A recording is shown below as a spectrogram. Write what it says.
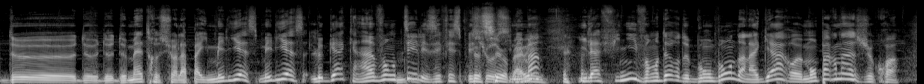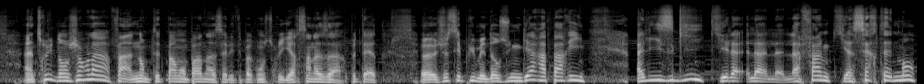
de, de, de- de mettre sur la paille Méliès. Méliès, le gars qui a inventé les effets spéciaux au Spéciaux, bah cinéma, oui. il a fini vendeur de bonbons dans la gare euh, Montparnasse, je crois. Un truc dans ce genre-là. Enfin, non, peut-être pas Montparnasse, elle n'était pas construite. Gare Saint-Lazare, peut-être. Euh, je sais plus, mais dans une gare à Paris. Alice Guy, qui est la, la- la- la femme qui a certainement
